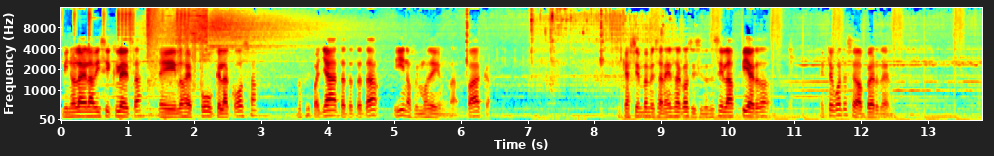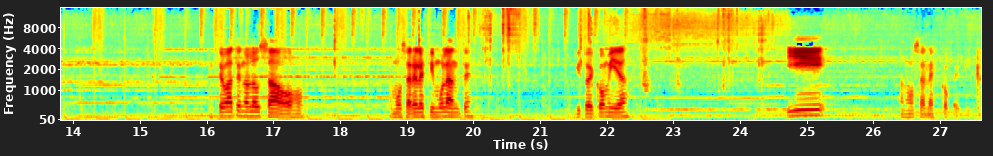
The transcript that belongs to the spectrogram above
Vino la de la bicicleta, de los spooks, que la cosa. Nos fui para allá, ta ta ta ta. Y nos fuimos de una paca. Es que siempre me salen esas cosas y si sé si las pierdo, este guante se va a perder. Este bate no lo he usado, ojo. Vamos a usar el estimulante. Un poquito de comida. Y vamos a usar la escopetica.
